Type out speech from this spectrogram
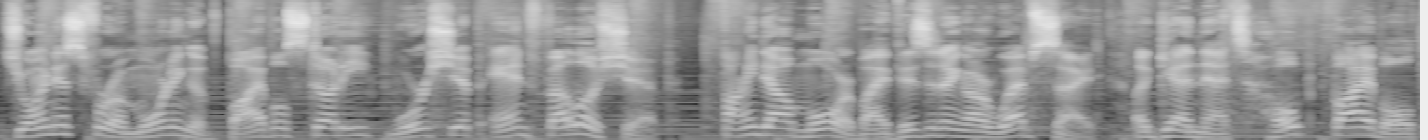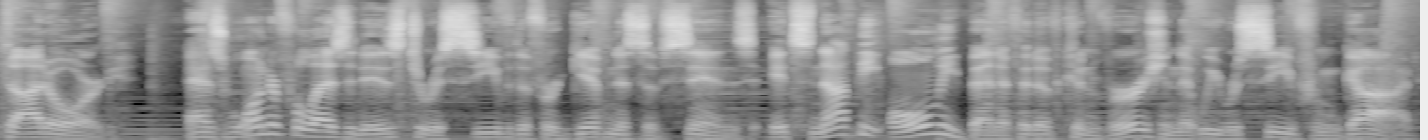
Join us for a morning of Bible study, worship, and fellowship. Find out more by visiting our website. Again, that's hopebible.org. As wonderful as it is to receive the forgiveness of sins, it's not the only benefit of conversion that we receive from God.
